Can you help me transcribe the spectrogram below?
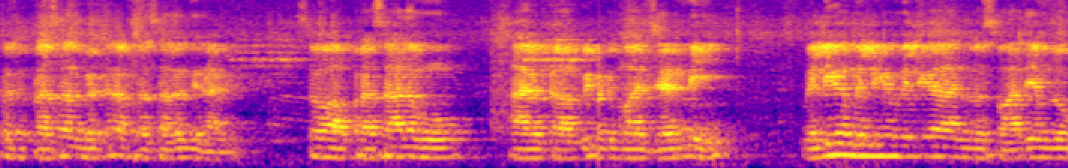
కొంచెం ప్రసాదం పెడితే ఆ ప్రసాదం తినాలి. సో ఆ ప్రసాదము ఆ యొక్క మా జర్నీ మెల్లిగా మెల్లిగా మెల్లిగా అందులో స్వాధ్యంలో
